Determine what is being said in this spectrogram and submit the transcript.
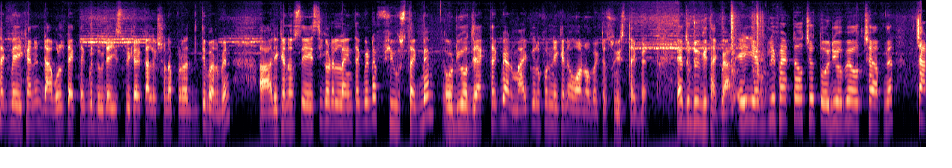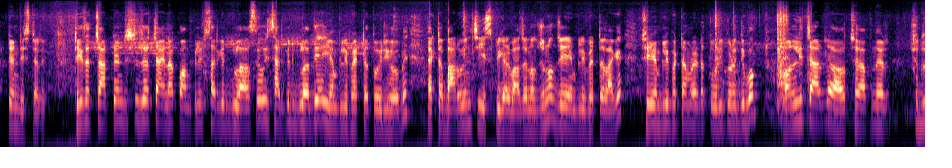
থাকবে এখানে ডাবল ট্যাগ থাকবে, দুইটা স্পিকার কালেকশন আপনারা দিতে পারবেন। আর এখানে হচ্ছে এসি কোডের লাইন থাকবে, একটা ফিউজ থাকবে অডিও জ্যাক থাকবে, আর মাইক্রোফোন এখানে ওয়ান অফ একটা সুইচ থাকবে। এই দুটুকুই থাকবে। আর এই অ্যাম্পলিফায়ারটা হচ্ছে তৈরি হবে হচ্ছে আপনার চার টেন্ডিস্টারে ঠিক আছে চার টেন্ডিস্টার যে চায়না কমপ্লিট সার্কিটগুলো আছে, ওই সার্কিটগুলো দিয়ে এই অ্যাম্পলিফায়ারটা তৈরি হবে একটা বারো ইঞ্চি স্পিকার বাজানোর জন্য। যে অ্যাম্পলিফায়ারটা লাগে, সেই অ্যাম্পলিফায়ারটা আমরা এটা তৈরি করে দিব। অনলি চার হচ্ছে আপনার শুধু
